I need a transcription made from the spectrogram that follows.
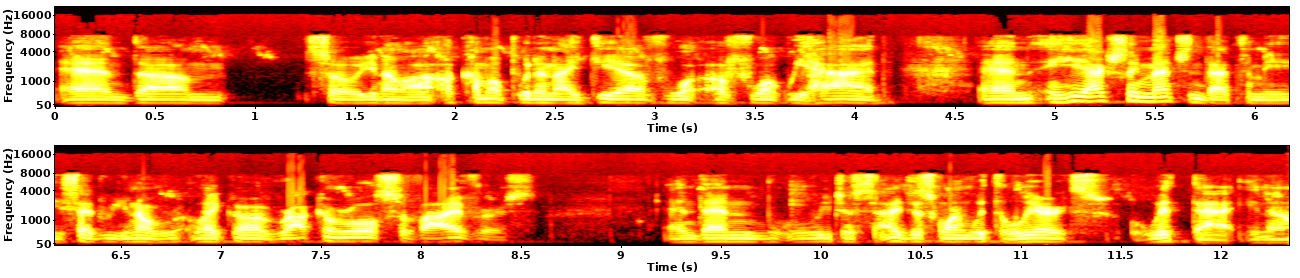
and um, so you know I'll come up with an idea of what of what we had, and he actually mentioned that to me. He said, you know, like uh, Rock and Roll Survivors and then we just I just went with the lyrics with that, you know,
